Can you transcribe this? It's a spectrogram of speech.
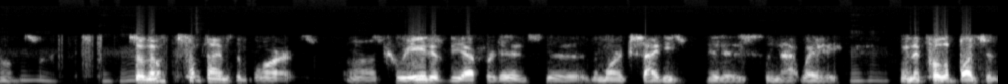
Um, mm-hmm. So the, sometimes the more uh, creative the effort is, the, the more exciting it is in that way. Mm-hmm. When they pull a bunch of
